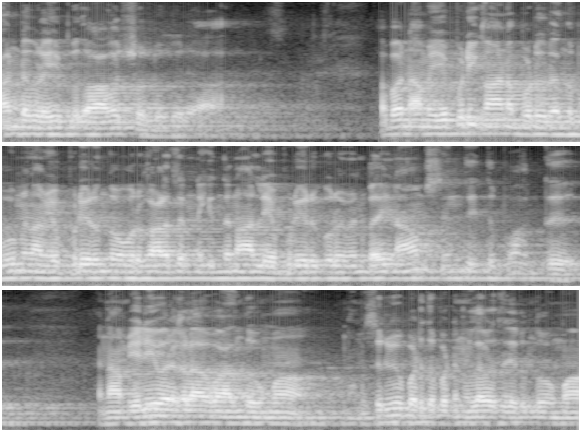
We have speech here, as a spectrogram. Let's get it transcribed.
ஆண்டவர் வைப்பதாக சொல்லுகிறார். அப்போ நாம் எப்படி காணப்படுகிற அந்த பூமி நாம் எப்படி இருந்தோம் ஒரு காலத்தில் இன்றைக்கி இந்த நாளில் எப்படி இருக்கிறோம் என்பதை நாம் சிந்தித்து பார்த்து நாம் எளியவர்களாக வாழ்ந்தோமா? நாம் சிறுமைப்படுத்தப்பட்ட நிலவரத்தில் இருந்தோமா?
